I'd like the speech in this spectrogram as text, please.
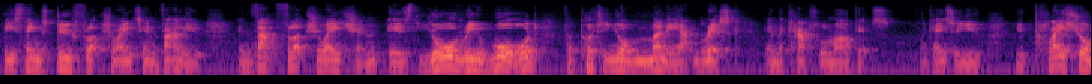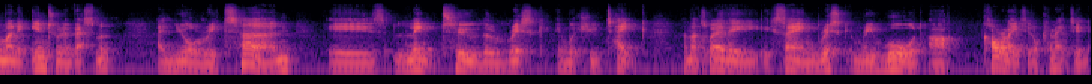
These things do fluctuate in value. And that fluctuation is your reward for putting your money at risk in the capital markets. Okay, so you, you place your money into an investment and your return is linked to the risk in which you take. And that's where the saying risk and reward are correlated or connected.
